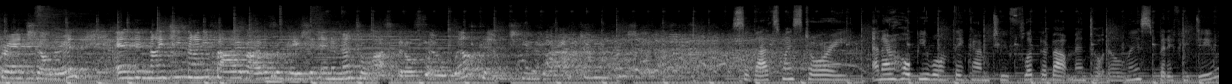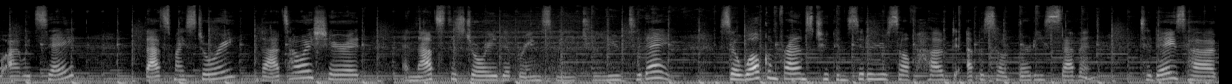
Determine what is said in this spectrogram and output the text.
grandchildren. And in 1995, I was a patient in a mental hospital. So welcome to your afternoon session. So that's my story, and I hope you won't think I'm too flip about mental illness, but if you do, I would say that's my story, that's how I share it, and that's the story that brings me to you today. So, welcome, friends, to Consider Yourself Hugged, episode 37. Today's hug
